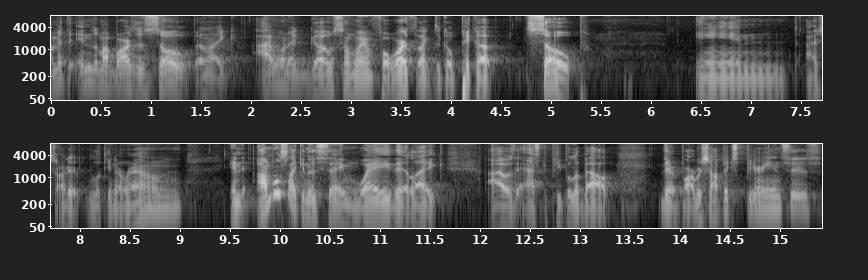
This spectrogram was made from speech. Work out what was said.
I'm at the end of my bars of soap, and like I want to go somewhere in Fort Worth, like to go pick up soap, and I started looking around, and almost like in the same way that like I was asking people about their barbershop experiences,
